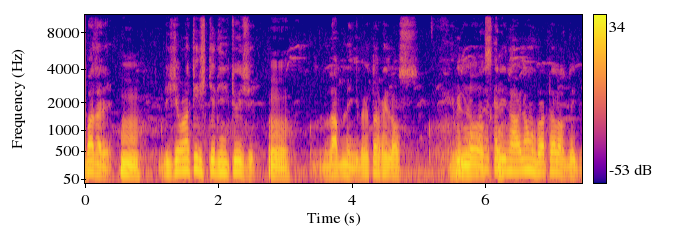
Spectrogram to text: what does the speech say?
বাজারে। হুম। রিক্সা ভাড়া তিরিশ টাকা দিয়ে নিতে হয়েছে। লাভ নেই এবারে তরকারি লস Loss। না হলে পনেরো লস দেখি।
